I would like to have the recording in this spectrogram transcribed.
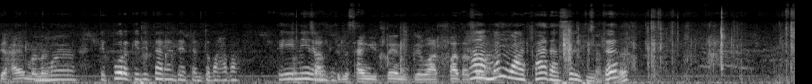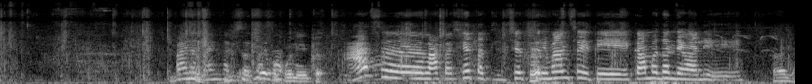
ते आहे म्हणा. मग ते पोरं किती त्रास देतात तो बाबा? ते नाही राहू तिला सांगितलंय ना ते वाट पाहत हा असं मग वाट पाहत असेल ती तर. कोणी इथं. आज अं, आता शेतात शेतकरी माणसं आहे ते कामधंदेवाले. हा ना.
